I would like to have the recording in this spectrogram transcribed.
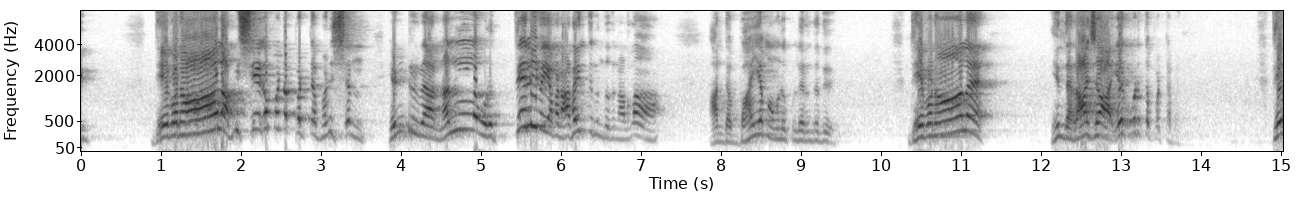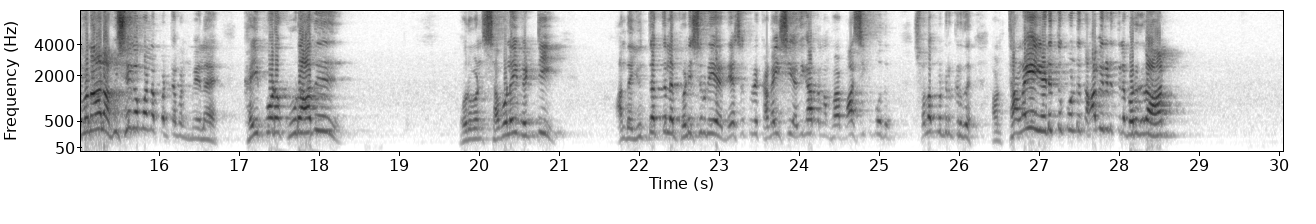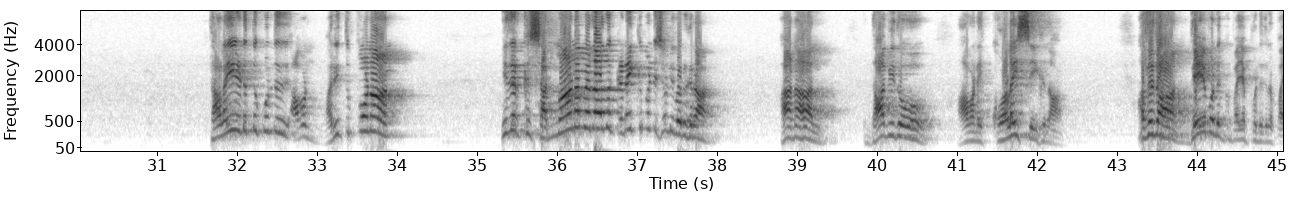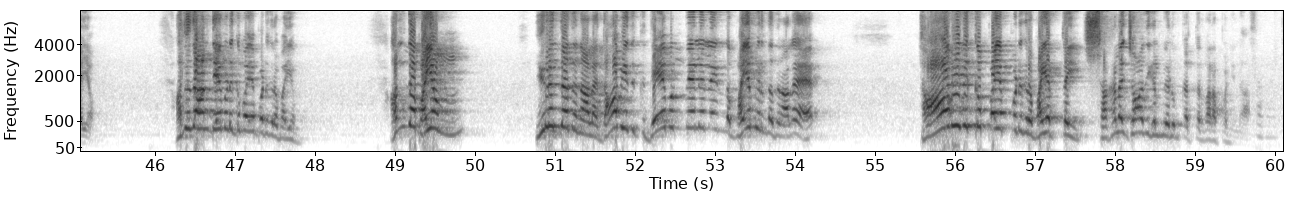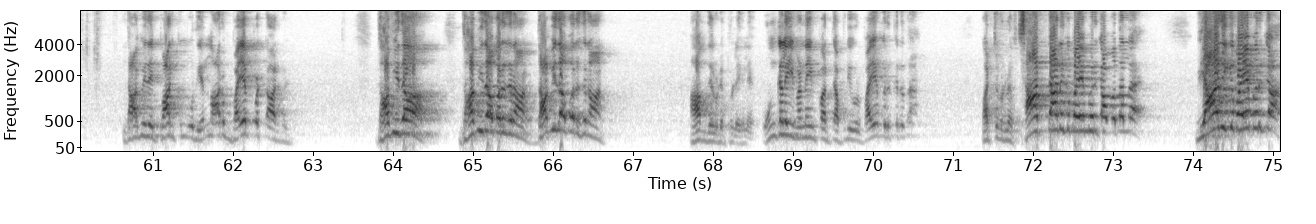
தேவனால் அபிஷேகம் பண்ணப்பட்ட மனுஷன் என்று நல்ல ஒரு தெளிவை அவன் அடைந்திருந்ததுனாலதான் அந்த பயம் அவனுக்குள்ள இருந்தது. தேவனால இந்த ராஜா ஏற்படுத்தப்பட்டவன். தேவனால் அபிஷேகம் பண்ணப்பட்டவன் மேல கை போடக்கூடாது. ஒருவன் சவுளை வெட்டி அந்த யுத்தத்துல பெலிசருடைய தேசத்துடைய கடைசி அதிகாரத்தை நம்ம வாசிக்கும் போது சொல்லப்பட்டிருக்கிறது அவன் தலையை எடுத்துக்கொண்டு தாவீரிடத்தில் வருகிறான். தலையை எடுத்துக்கொண்டு அவன் மறித்து போனான். இதற்கு சன்மானம் ஏதாவது கிடைக்கும் என்று சொல்லி வருகிறான். ஆனால் தாவிதோ அவனை கொலை செய்கிறான். அதுதான் தேவனுக்கு பயப்படுகிற பயம். அதுதான் தேவனுக்கு பயப்படுகிற பயம். அந்த பயம் இருந்ததுனால தாவிதுக்கு தேவன் மேல இந்த பயம் இருந்ததுனால தாவிதுக்கு பயப்படுகிற பயத்தை சகல ஜாதிகள் மேலும் கத்தர் வரப்பண்ணினார். பார்க்கும் பார்க்கும்போது எல்லாரும் பயப்பட்டார்கள். தாவிதா தாவிதா வருகிறான் தாவிதா வருகிறான். ஆம் பிள்ளைகளே உங்களை மண்ணை பார்த்து அப்படி ஒரு பயம் இருக்கிறதா? மற்றவர்கள் சாத்தானுக்கு பயம் இருக்கா முதல்ல? வியாதிக்கு பயம் இருக்கா?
